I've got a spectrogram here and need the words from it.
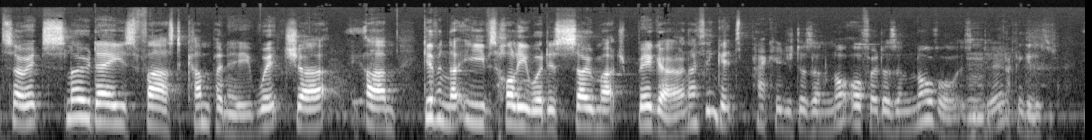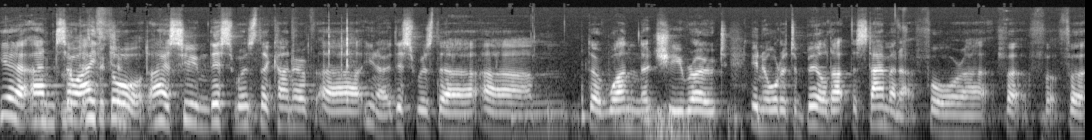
so it's Slow Days Fast Company, which, uh, um, given that Eve's Hollywood is so much bigger, and I think it's packaged as a no- offered as a novel, isn't it? I think it is. Yeah, and so I thought, I assumed this was the kind of, uh, you know, this was the um, the one that she wrote in order to build up the stamina for, uh, for, for, for,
